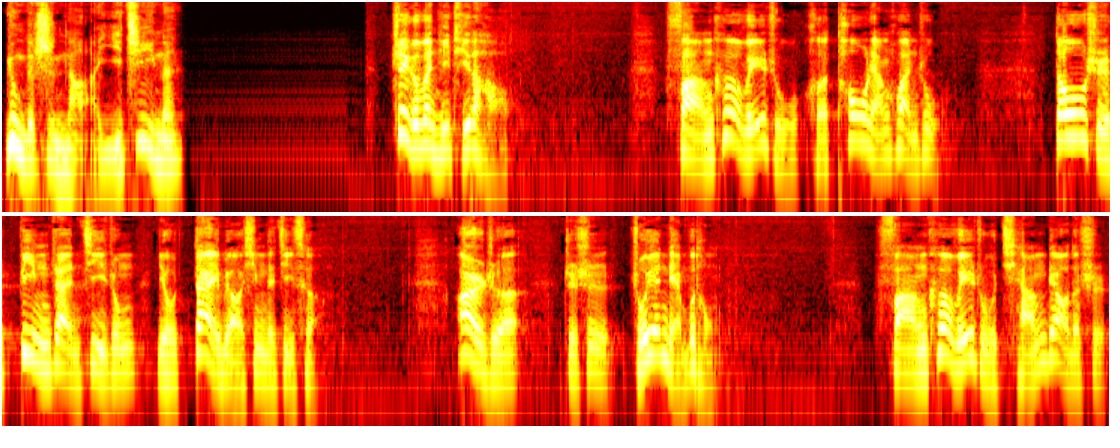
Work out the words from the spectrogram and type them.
用的是哪一计呢？这个问题提得好。反客为主和偷梁换柱都是并战计中有代表性的计策，二者只是着眼点不同。反客为主强调的是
